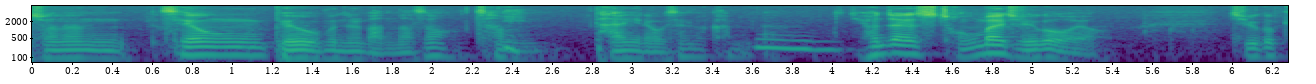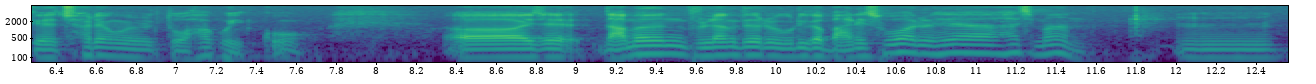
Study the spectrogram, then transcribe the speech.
아 저는 세영 배우분을 만나서 참 네. 다행이라고 생각합니다. 음. 현장에서 정말 즐거워요. 즐겁게 촬영을 또 하고 있고 어, 이제 남은 분량들을 우리가 많이 소화를 해야 하지만 음,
